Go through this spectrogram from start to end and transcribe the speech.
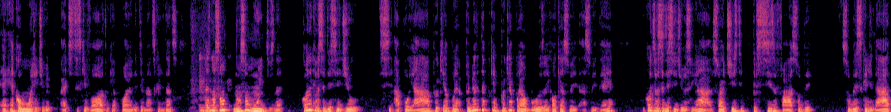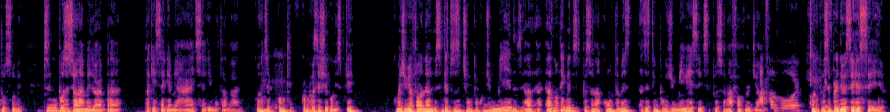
é, é comum a gente ver artistas que votam, que apoiam determinados candidatos, mas não são, não são muitos, né? Quando que você decidiu se apoiar? Por que apoiar? Primeiro, até porque, por que apoiar o Bozo? Aí, qual que é a sua, a sua ideia? E quando você decidiu assim, ah, sou artista e preciso falar sobre, sobre esse candidato, sobre preciso me posicionar melhor para quem segue a minha arte, segue o meu trabalho. Quando você, como, que, como que você chegou nisso? Porque, como a gente vinha falando, eu sinto que as pessoas tinham um pouco de medo, elas não têm medo de se posicionar contra, mas às vezes tem um pouco de medo e receio de se posicionar a favor de algo. A favor. Quando que você perdeu esse receio?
